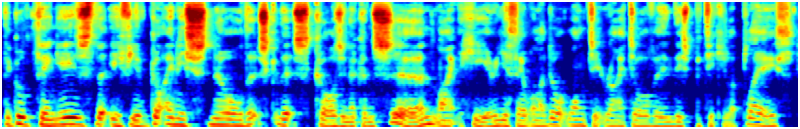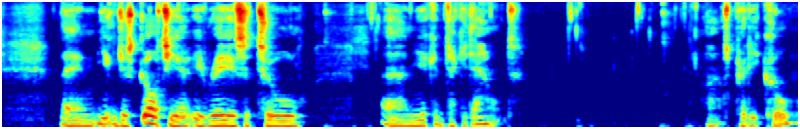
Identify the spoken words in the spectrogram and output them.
The good thing is that if you've got any snow that's that's causing a concern, like here, you say, well, I don't want it right over in this particular place then you can just go to your eraser tool and you can take it out. That's pretty cool.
